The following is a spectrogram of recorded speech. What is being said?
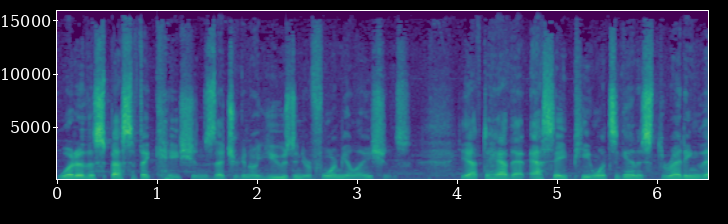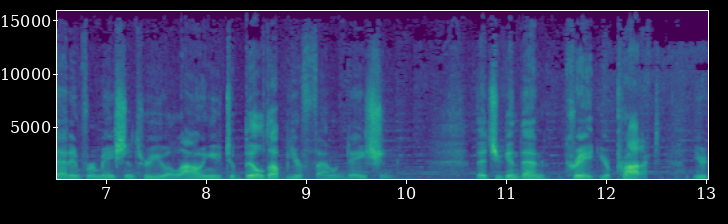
what are the specifications that you're going to use in your formulations. You have to have that. SAP, once again, is threading that information through you, allowing you to build up your foundation that you can then create your product. You're,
